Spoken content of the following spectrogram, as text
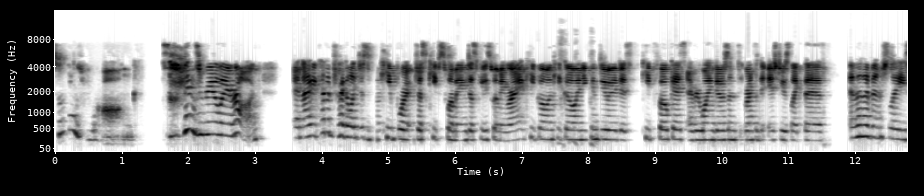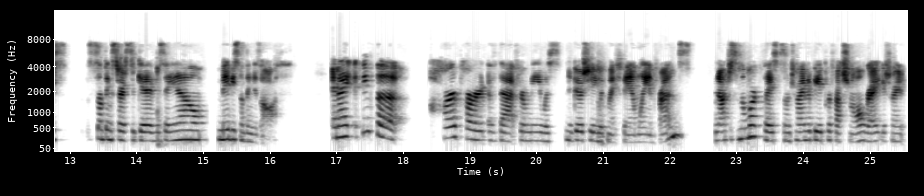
something's wrong. Something's really wrong. And I kind of try to like just keep just keep swimming, just keep swimming, right? Keep going, keep going. You can do it. Just keep focused. Everyone goes and runs into issues like this, and then eventually something starts to give. You say, you know, maybe something is off. And I, I think the hard part of that for me was negotiating with my family and friends not just in the workplace, because I'm trying to be a professional, right? You're trying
